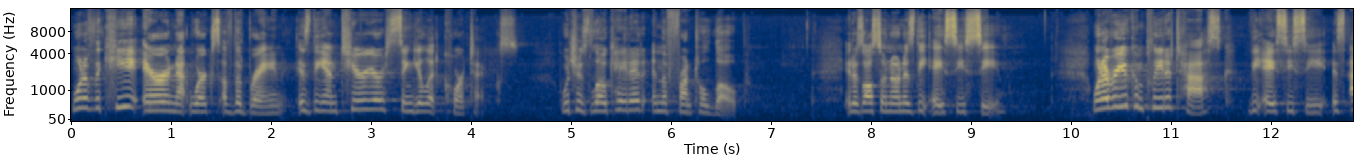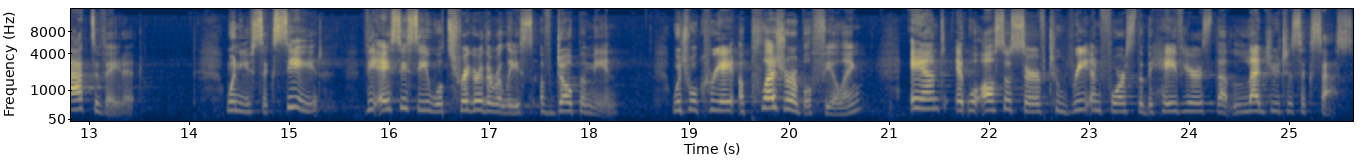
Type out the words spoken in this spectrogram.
One of the key error networks of the brain is the anterior cingulate cortex, which is located in the frontal lobe. It is also known as the ACC. Whenever you complete a task, the ACC is activated. When you succeed, the ACC will trigger the release of dopamine, which will create a pleasurable feeling, and it will also serve to reinforce the behaviors that led you to success,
